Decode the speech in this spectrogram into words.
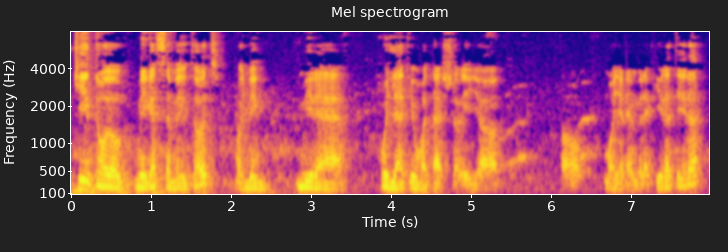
Két dolog még eszembe jutott, hogy még mire, hogy lehet jó hatással így a, a magyar emberek életére.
